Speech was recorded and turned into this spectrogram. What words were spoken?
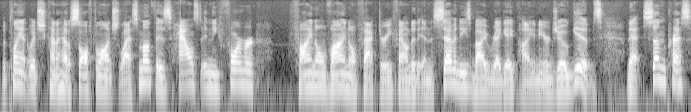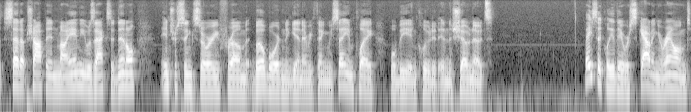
The plant, which kind of had a soft launch last month, is housed in the former Final Vinyl factory founded in the 70s by reggae pioneer Joe Gibbs. That Sunpress setup shop in Miami was accidental. Interesting story from Billboard, and again, everything we say and play will be included in the show notes. Basically, they were scouting around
